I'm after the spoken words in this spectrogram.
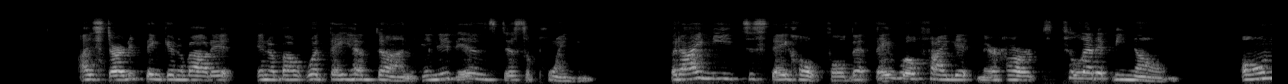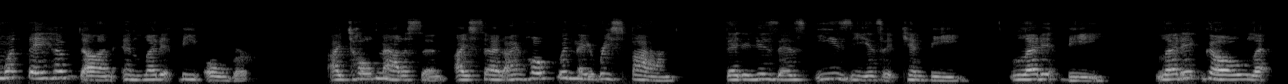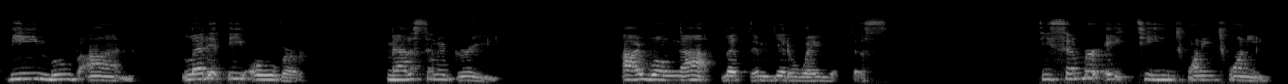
I started thinking about it and about what they have done, and it is disappointing. But I need to stay hopeful that they will find it in their hearts to let it be known. Own what they have done and let it be over. I told Madison, I said, I hope when they respond that it is as easy as it can be. Let it be. Let it go. Let me move on. Let it be over. Madison agreed. I will not let them get away with this. December 18, 2020.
